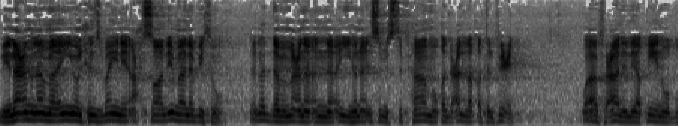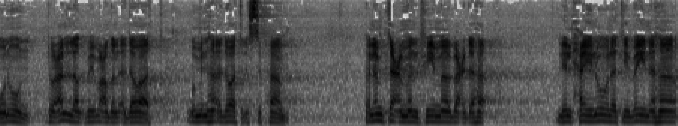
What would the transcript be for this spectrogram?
لنعلم أي الحزبين أحصى لما لبثوا. تقدم معنا أن أي هنا اسم استفهام وقد علقت الفعل وأفعال اليقين والظنون تعلق ببعض الأدوات ومنها أدوات الاستفهام فلم تعمل فيما بعدها للحيلولة بينها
